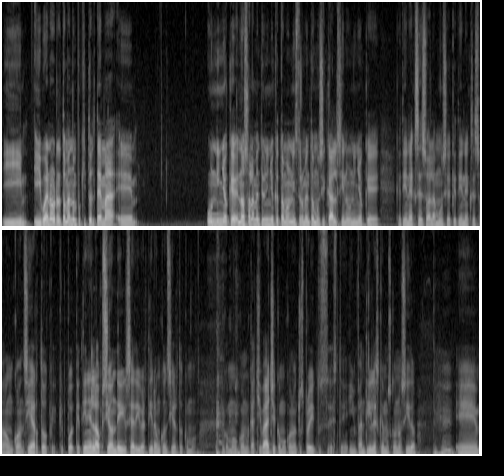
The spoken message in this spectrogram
Y, y bueno, retomando un poquito el tema, eh, un niño que, no solamente un niño que toma un instrumento musical, sino un niño que, que tiene acceso a la música, que tiene acceso a un concierto, que, que, que tiene la opción de irse a divertir a un concierto como, como con Cachivache, como con otros proyectos este, infantiles que hemos conocido, Ujú. eh,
